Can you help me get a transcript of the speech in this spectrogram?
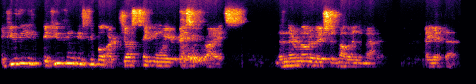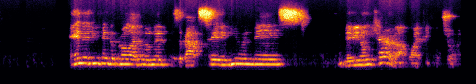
If you, if you think these people are just taking away your basic rights, then their motivation probably doesn't matter. I get that. And if you think the pro life movement is about saving human beings, maybe you don't care about why people join.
